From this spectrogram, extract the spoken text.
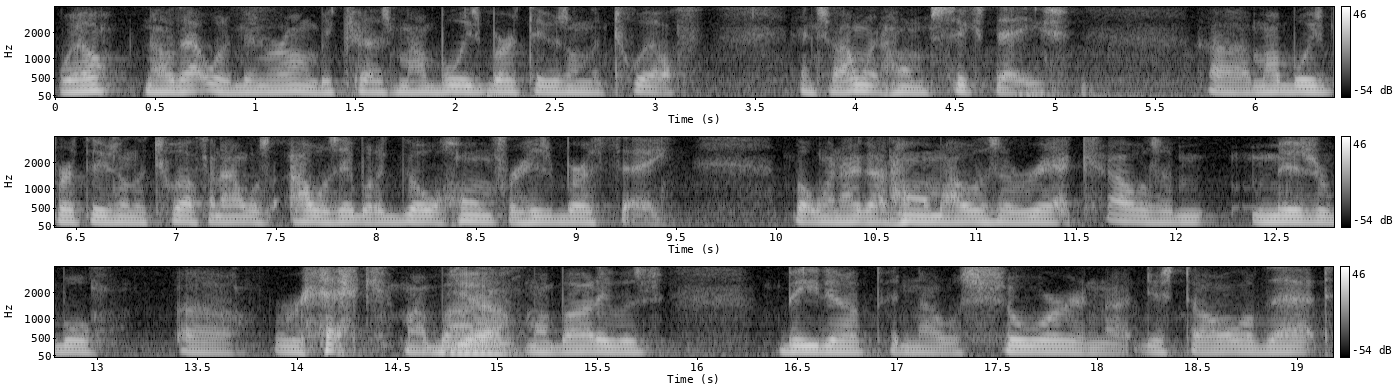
Well, no, that would have been wrong because my boy's birthday was on the twelfth, and so I went home six days. Uh, my boy's birthday was on the twelfth, and I was I was able to go home for his birthday, but when I got home, I was a wreck. I was a m- miserable uh, wreck. My body, Yeah. my body was beat up, and I was sore, and I, just all of that,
